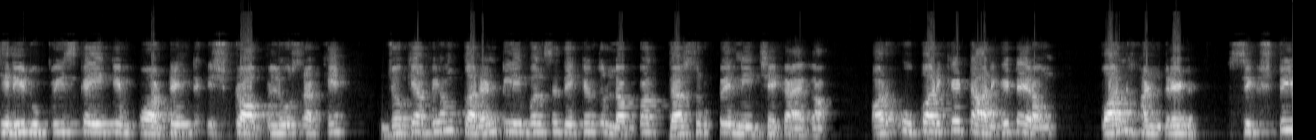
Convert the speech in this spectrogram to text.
three rupees का एक इंपॉर्टेंट स्टॉप लॉस रखें, जो कि अभी हम करंट लेवल से देखें तो लगभग दस रुपए नीचे का आएगा। और ऊपर के target around one hundred sixty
